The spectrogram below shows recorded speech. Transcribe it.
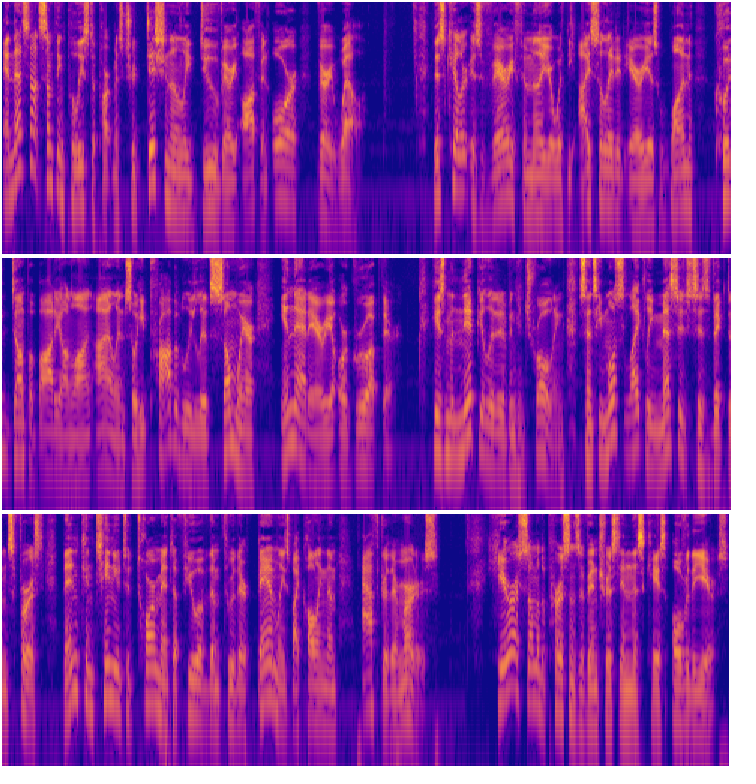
and that's not something police departments traditionally do very often or very well. This killer is very familiar with the isolated areas one could dump a body on Long Island, so he probably lived somewhere in that area or grew up there. He's manipulative and controlling, since he most likely messaged his victims first, then continued to torment a few of them through their families by calling them after their murders. Here are some of the persons of interest in this case over the years.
